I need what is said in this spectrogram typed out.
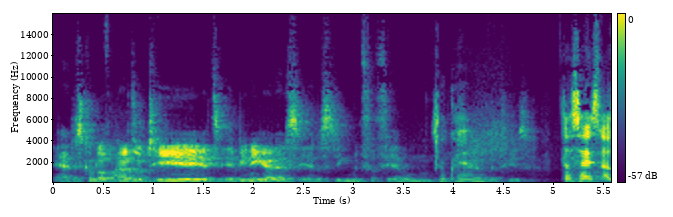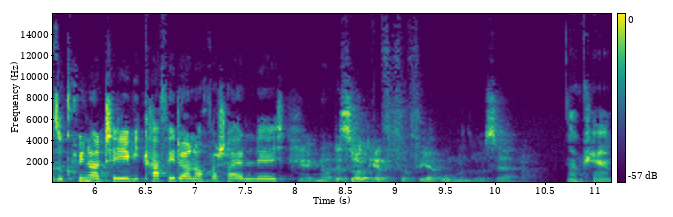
Ja, das kommt auf an. Also Tee jetzt eher weniger, das eher das Ding mit Verfärbung und so. Okay. Tees. Das heißt also grüner Tee wie Kaffee da noch wahrscheinlich. Ja, genau. Das sorgt eher für Verfärbung und sowas, ja. Okay.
